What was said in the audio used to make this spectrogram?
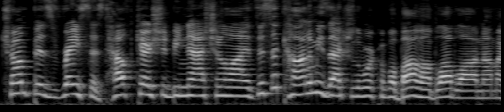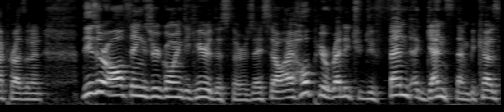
Trump is racist. Healthcare should be nationalized. This economy is actually the work of Obama, blah, blah, not my president. These are all things you're going to hear this Thursday, so I hope you're ready to defend against them because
